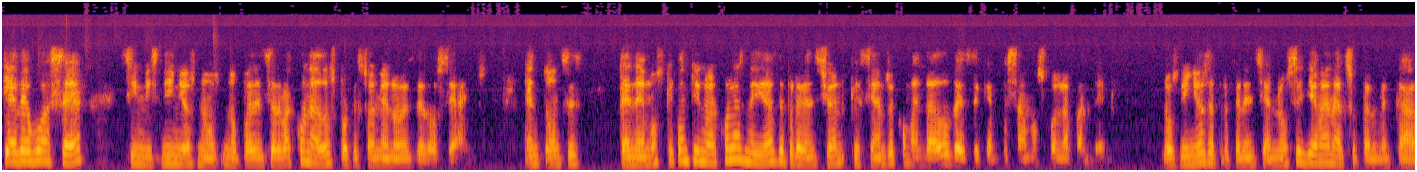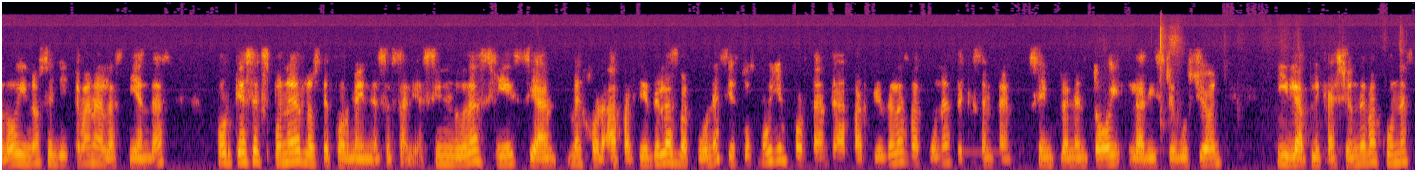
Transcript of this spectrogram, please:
¿Qué debo hacer si mis niños no, no pueden ser vacunados porque son menores de 12 años? Entonces, tenemos que continuar con las medidas de prevención que se han recomendado desde que empezamos con la pandemia. Los niños de preferencia no se llevan al supermercado y no se llevan a las tiendas porque es exponerlos de forma innecesaria. Sin duda, sí se han mejorado a partir de las vacunas, y esto es muy importante, a partir de las vacunas de que se, se implementó la distribución y la aplicación de vacunas,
